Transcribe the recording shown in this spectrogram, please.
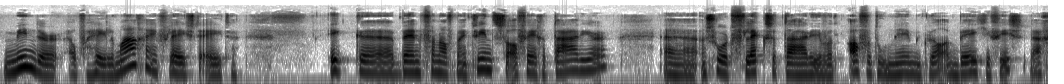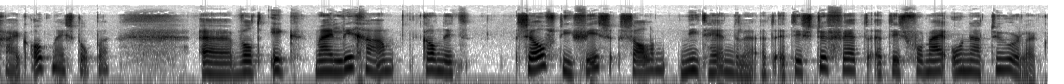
minder of helemaal geen vlees te eten. Ik uh, ben vanaf mijn twintigste al vegetariër. Uh, een soort flexitariër, want af en toe neem ik wel een beetje vis. Daar ga ik ook mee stoppen. Want ik, mijn lichaam kan dit, zelfs die vis, zalm, niet handelen. Het, het is te vet, het is voor mij onnatuurlijk.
